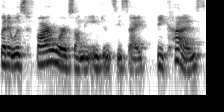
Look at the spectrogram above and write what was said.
but it was far worse on the agency side because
